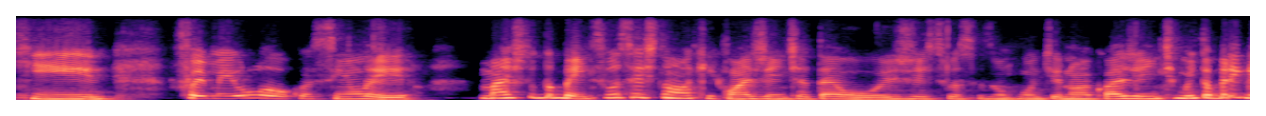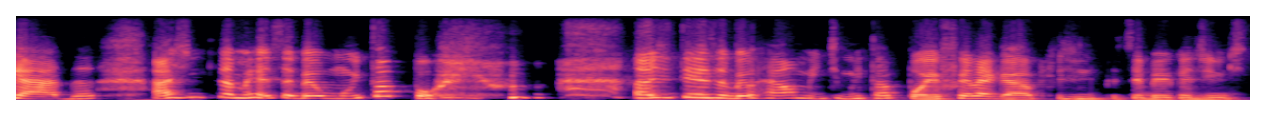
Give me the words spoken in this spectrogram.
que foi meio louco assim ler. Mas tudo bem, se vocês estão aqui com a gente até hoje, se vocês vão continuar com a gente, muito obrigada. A gente também recebeu muito apoio. a gente recebeu realmente muito apoio. Foi legal, porque a gente percebeu que a gente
